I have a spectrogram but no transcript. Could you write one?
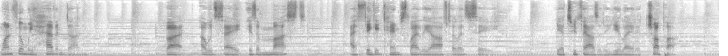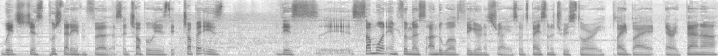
one film we haven't done, but I would say is a must. I think it came slightly after. Let's see. Yeah, 2000, a year later. Chopper, which just pushed that even further. So Chopper is the, Chopper is this uh, somewhat infamous underworld figure in Australia. So it's based on a true story, played by Eric Bana.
